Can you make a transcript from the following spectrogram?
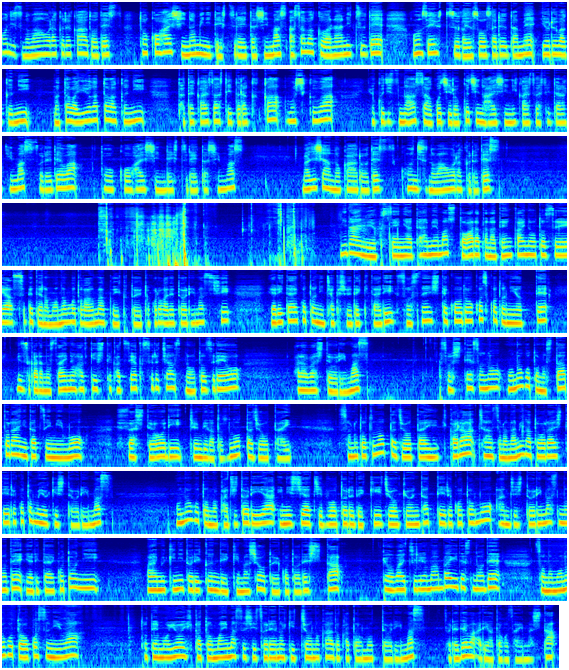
本日のワンオラクルカードです。投稿配信のみにて失礼いたします。朝枠は乱立で音声普通が予想されるため、夜枠に、または夕方枠に立て替えさせていただくか、もしくは翌日の朝5時、6時の配信に変えさせていただきます。それでは、投稿配信で失礼いたします。マジシャンのカードです。本日のワンオラクルです。未来の行く末に当てはめますと新たな展開の訪れや全ての物事がうまくいくというところが出ておりますしやりたいことに着手できたり率先して行動を起こすことによって自らの才能を発揮して活躍するチャンスの訪れを表しております。そしてその物事のスタートラインに立つ意味も示唆しており準備が整った状態。その整った状態からチャンスの波が到来していることも予期しております。物事の舵取りやイニシアチブを取るべき状況に立っていることも暗示しておりますのでやりたいことに前向きに取り組んでいきましょうということでした。今日は一粒万倍日ですのでその物事を起こすにはとても良い日かと思いますしそれの吉兆のカードかと思っております。それではありがとうございました。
